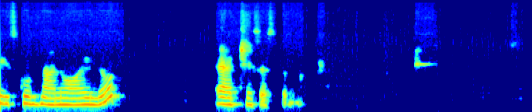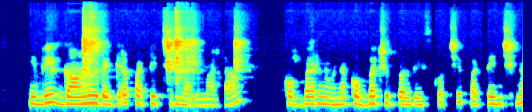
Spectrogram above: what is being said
తీసుకుంటున్నాను ఆయిల్ యాడ్ చేసేస్తున్నాను ఇది గానుగ దగ్గర పట్టించిందనమాట. కొబ్బరి నూనె, కొబ్బరి చిప్పలు తీసుకొచ్చి పట్టించిన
